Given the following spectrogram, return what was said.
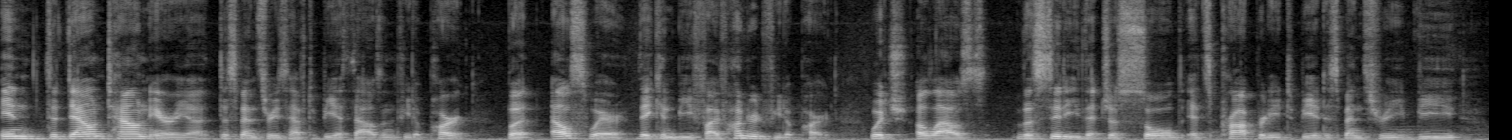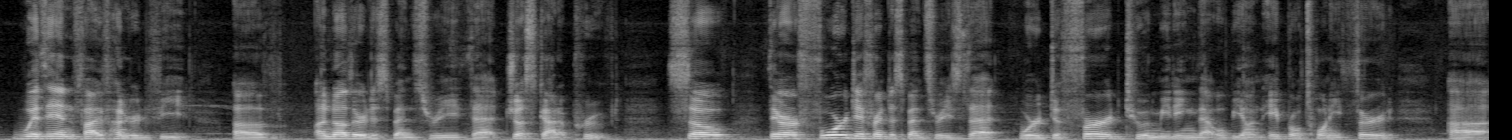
in the downtown area, dispensaries have to be 1,000 feet apart, but elsewhere, they can be 500 feet apart, which allows the city that just sold its property to be a dispensary be within 500 feet of another dispensary that just got approved. So there are four different dispensaries that were deferred to a meeting that will be on April 23rd uh,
